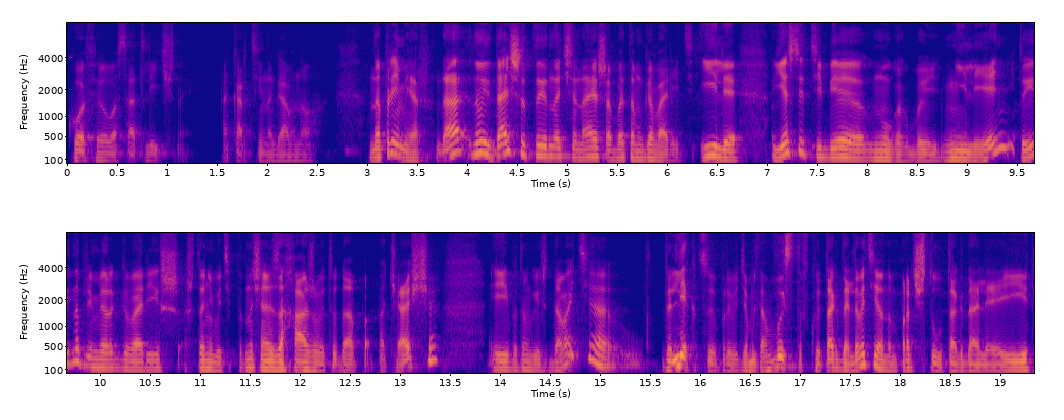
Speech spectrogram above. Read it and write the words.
кофе у вас отличный, а картина говно. Например, да, ну и дальше ты начинаешь об этом говорить. Или если тебе, ну, как бы не лень, ты, например, говоришь что-нибудь, типа, начинаешь захаживать туда по почаще, и потом говоришь, давайте лекцию проведем, или там выставку и так далее, давайте я там прочту и так далее. И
